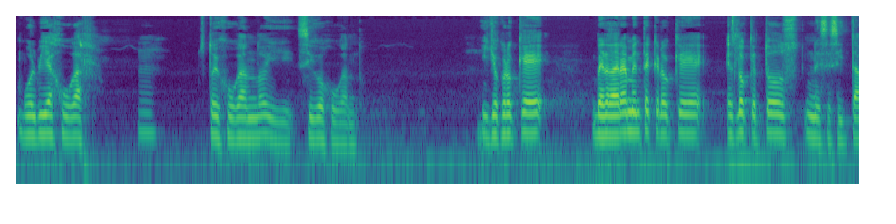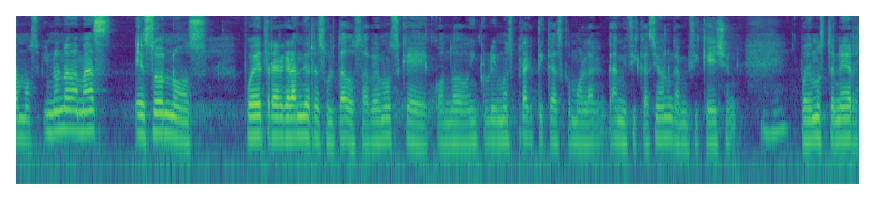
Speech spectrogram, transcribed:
volví a jugar. Mm. Estoy jugando y sigo jugando. Y yo creo que, verdaderamente creo que es lo que todos necesitamos. Y no nada más eso nos puede traer grandes resultados. Sabemos que cuando incluimos prácticas como la gamificación, gamification, podemos tener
